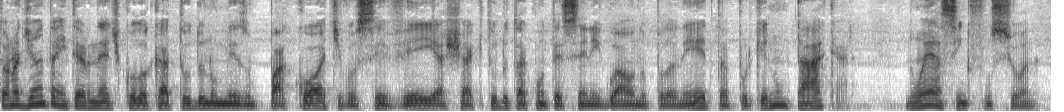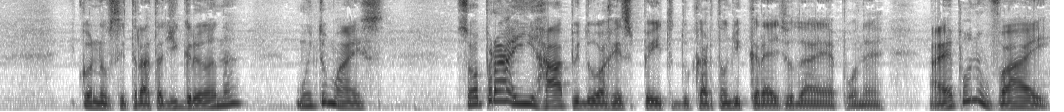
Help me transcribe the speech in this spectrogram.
Então não adianta a internet colocar tudo no mesmo pacote, você ver e achar que tudo está acontecendo igual no planeta, porque não tá, cara. Não é assim que funciona. E quando se trata de grana, muito mais. Só para ir rápido a respeito do cartão de crédito da Apple, né? A Apple não vai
